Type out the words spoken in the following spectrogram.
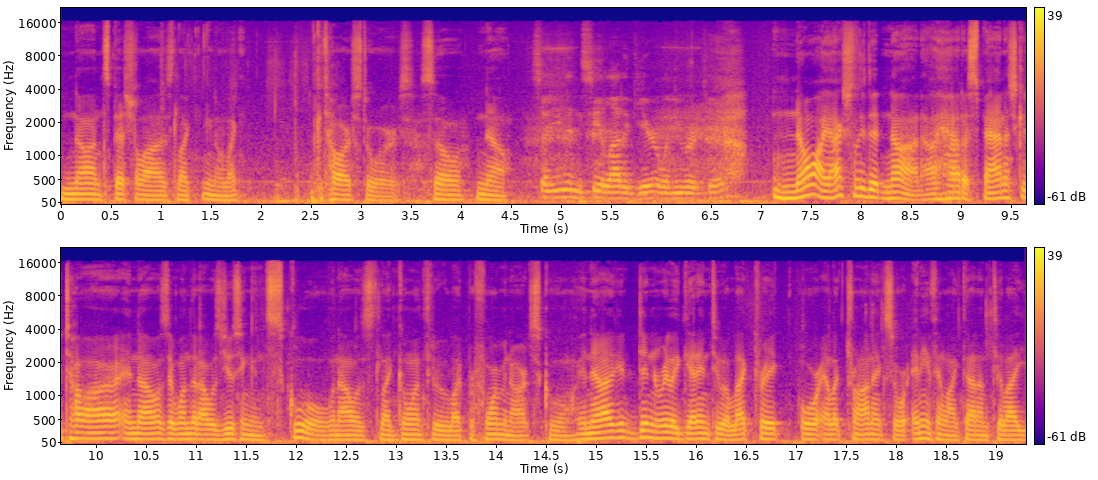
non-specialized, like you know, like guitar stores. So no, So you didn't see a lot of gear when you were a kid? no, I actually did not. I had a Spanish guitar, and that was the one that I was using in school when I was like going through like performing arts school. And I didn't really get into electric or electronics or anything like that until I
